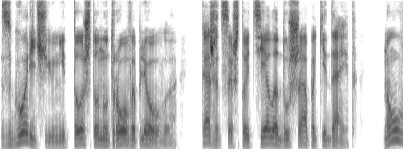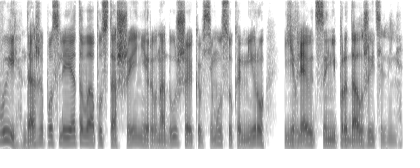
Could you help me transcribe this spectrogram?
С горечью не то, что нутро выплевываю. Кажется, что тело душа покидает. Но, увы, даже после этого опустошение и равнодушие ко всему, сука, миру являются непродолжительными.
